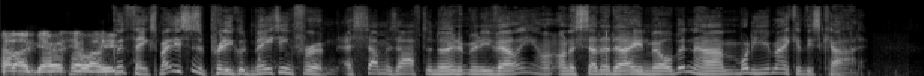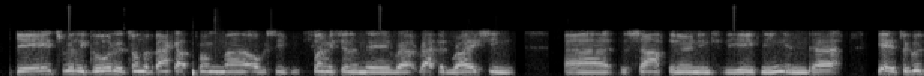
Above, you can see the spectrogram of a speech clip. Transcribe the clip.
Hello, Gareth. How are you? Good, thanks, mate. This is a pretty good meeting for a, a summer's afternoon at Moonee Valley on, on a Saturday in Melbourne. Um, what do you make of this card? Yeah, it's really good. It's on the back up from uh, obviously Flemington and their uh, rapid racing uh, this afternoon into the evening, and uh, yeah, it's a good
